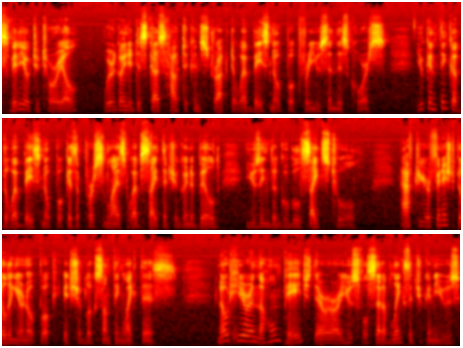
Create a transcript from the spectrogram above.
this video tutorial, we're going to discuss how to construct a web-based notebook for use in this course. You can think of the web-based notebook as a personalized website that you're going to build using the Google Sites tool. After you're finished building your notebook, it should look something like this. Note here in the home page there are a useful set of links that you can use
